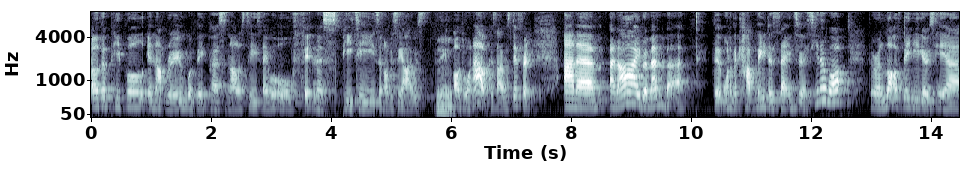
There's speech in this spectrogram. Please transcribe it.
other people in that room were big personalities. They were all fitness PTs, and obviously I was the Mm. odd one out because I was different. And um, and I remember that one of the camp leaders saying to us, "You know what? There are a lot of big egos here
